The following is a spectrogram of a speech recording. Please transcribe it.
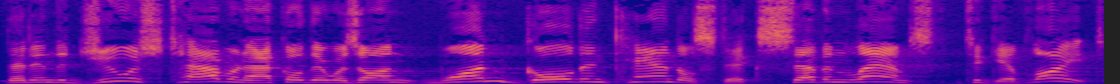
that in the Jewish tabernacle there was on one golden candlestick seven lamps to give light.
